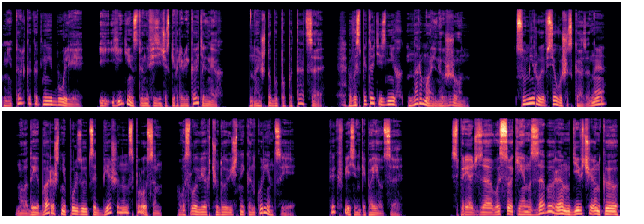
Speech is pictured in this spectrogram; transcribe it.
Не только как наиболее и единственно физически привлекательных, но и чтобы попытаться воспитать из них нормальных жен. Суммируя все вышесказанное, молодые барышни пользуются бешеным спросом в условиях чудовищной конкуренции. Как в песенке поется. «Спрячь за высоким забором девчонку,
